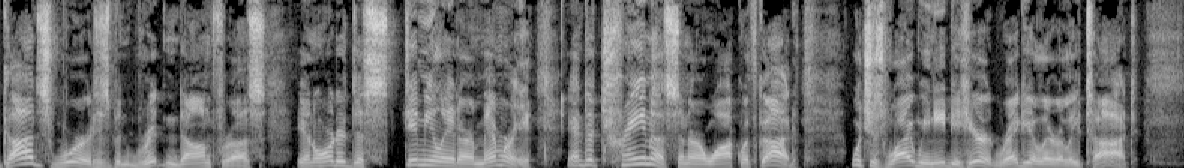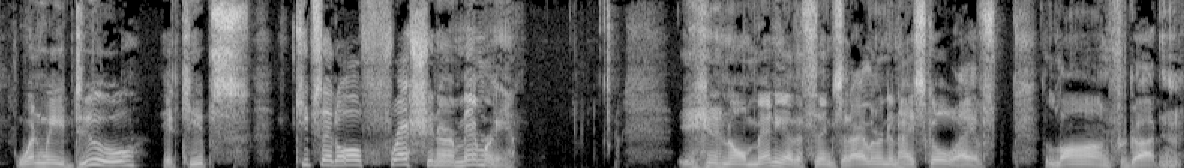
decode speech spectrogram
God's Word has been written down for us in order to stimulate our memory and to train us in our walk with God, which is why we need to hear it regularly taught. When we do, it keeps keeps that all fresh in our memory. You know, many of the things that I learned in high school, I have long forgotten.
